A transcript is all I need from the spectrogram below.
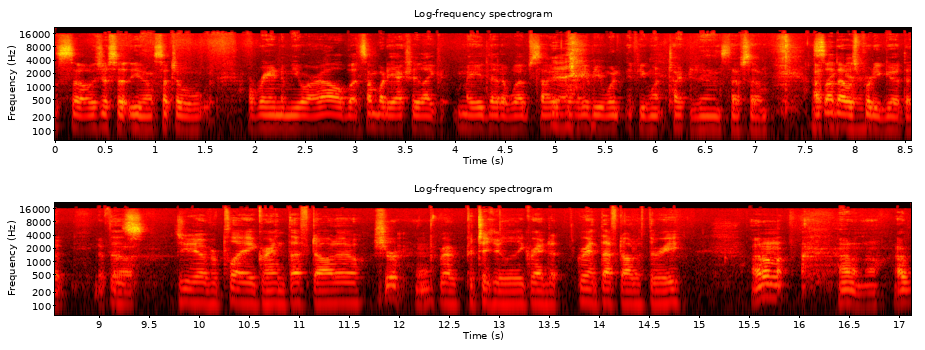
so it was just a, you know such a, a random URL, but somebody actually like made that a website. Yeah. If you went if you went typed it in and stuff, so I thought like that was a- pretty good. That if uh, do you ever play Grand Theft Auto? sure, yeah. Particularly Grand Grand Theft Auto Three. I don't know. I don't know. I,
